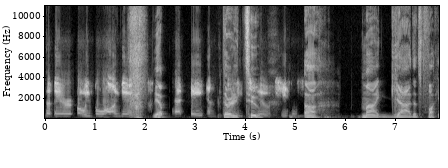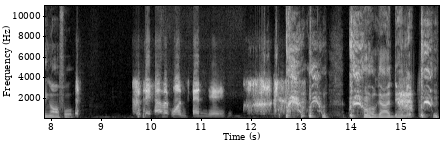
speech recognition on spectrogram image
that they're always belonged in Yep. at 8 and 32. 32. Jesus. Oh my god, that's fucking awful. they haven't won 10 games. Oh god damn it.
